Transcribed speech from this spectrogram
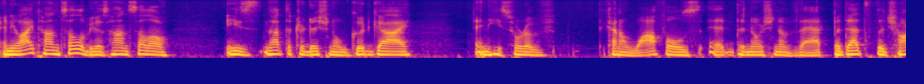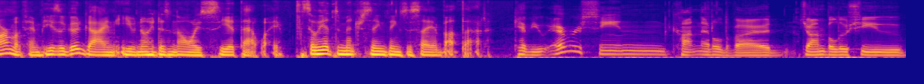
and he liked Han Solo because Han Solo, he's not the traditional good guy, and he sort of kind of waffles at the notion of that. But that's the charm of him. He's a good guy, and even though he doesn't always see it that way, so he had some interesting things to say about that. Have you ever seen Continental Divide? John Belushi,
